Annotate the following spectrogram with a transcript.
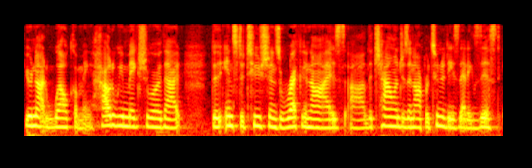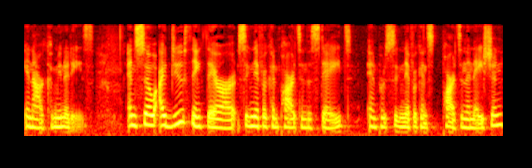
You're not welcoming. How do we make sure that the institutions recognize uh, the challenges and opportunities that exist in our communities. And so I do think there are significant parts in the state and significant parts in the nation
